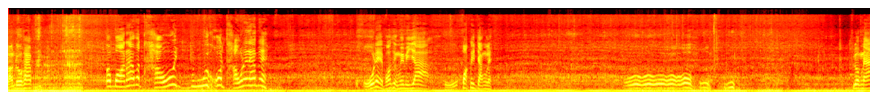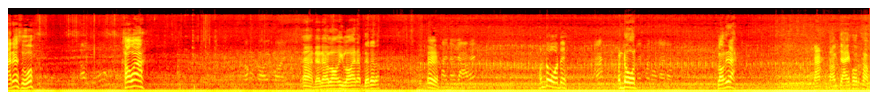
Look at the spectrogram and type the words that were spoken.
ลองดูครับต้องบอกนะครับว่าเถาดูโคตรเถาเลยนะครับเนี่ย โอ้โหเนี่ยพอถึงไม่มีหญ้าโอ้โหควักที่จังเลย โอ้โหโอ้โหโอ้โหโอ้โห ลวงนาได้อสูเขาว่าต้องรอยรอยอ่าเดี๋ยวเดี๋ยวลองอีกร้อยนะครับเดี๋ยวเดี๋ยวเดี๋ยวเออใส่ยาวๆไหมมันโดดเลยฮะมันโดด ไม่ค่อยเท่าไหร่หรอกลองดิล่ะนะตามใจคนขับ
